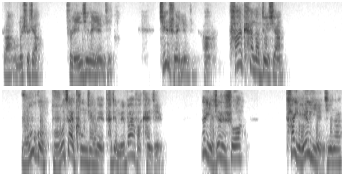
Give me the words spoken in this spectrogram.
是吧？我们是叫是灵性的眼睛，精神的眼睛啊。他看到对象，如果不在空间内，他就没办法看见。那也就是说，他也有眼睛啊。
